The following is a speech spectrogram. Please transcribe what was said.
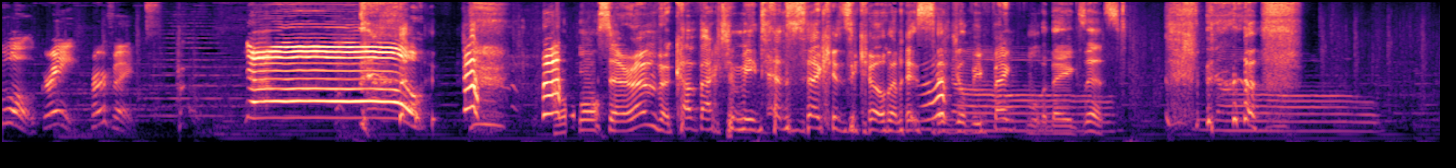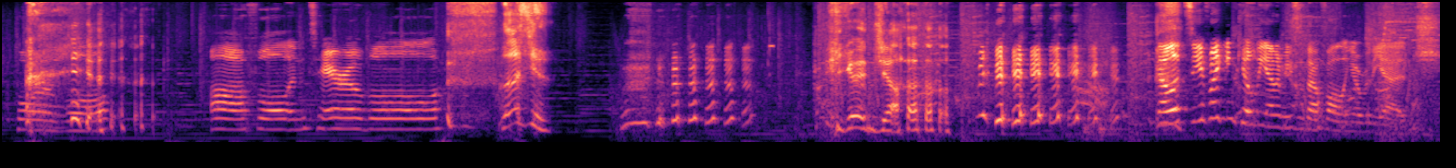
Cool, great, perfect. No! So remember, cut back to me 10 seconds ago when I said you'll be thankful that they exist. no. Horrible. Awful and terrible. Bless you. Good job. now let's see if I can kill the enemies without falling over the edge.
